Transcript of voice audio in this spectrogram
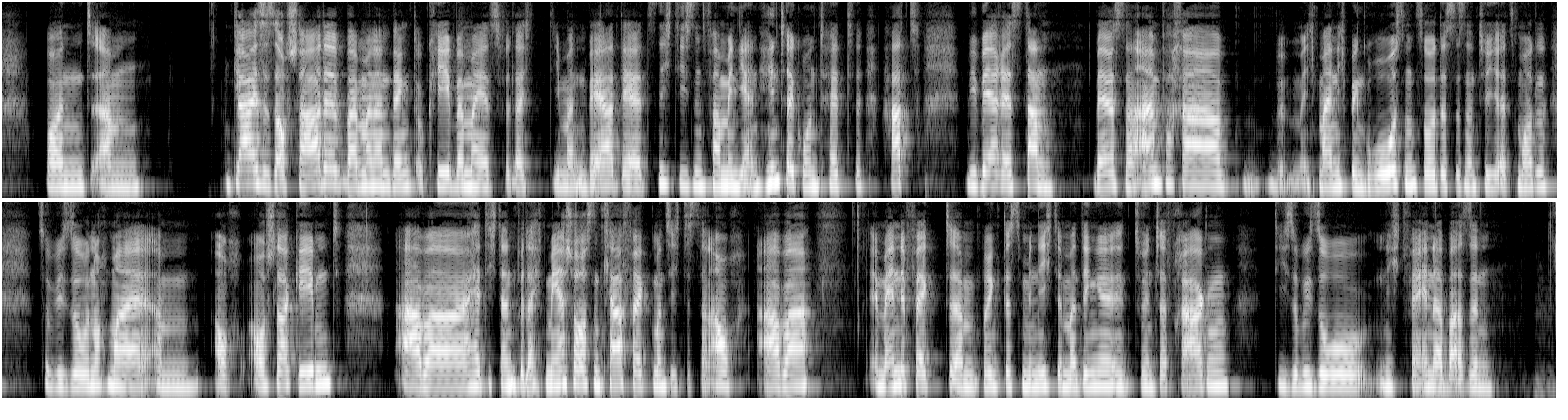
Und ähm, klar ist es auch schade, weil man dann denkt, okay, wenn man jetzt vielleicht jemanden wäre, der jetzt nicht diesen familiären Hintergrund hätte, hat, wie wäre es dann? Wäre es dann einfacher. Ich meine, ich bin groß und so, das ist natürlich als Model sowieso nochmal ähm, auch ausschlaggebend. Aber hätte ich dann vielleicht mehr Chancen, klar fragt man sich das dann auch. Aber im Endeffekt ähm, bringt es mir nicht immer Dinge zu hinterfragen, die sowieso nicht veränderbar sind.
